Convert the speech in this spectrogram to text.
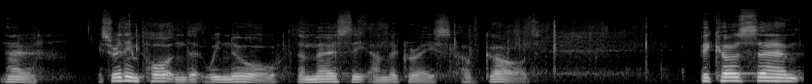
Now, it's really important that we know the mercy and the grace of God. Because um,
